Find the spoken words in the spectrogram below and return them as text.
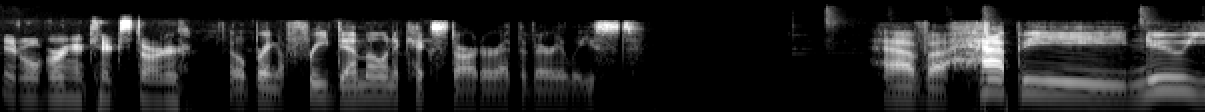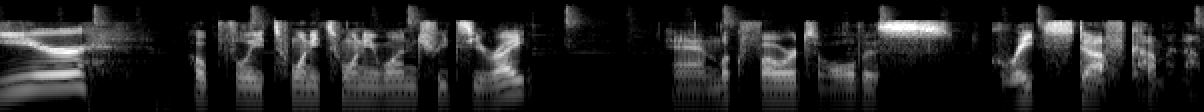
It will bring a Kickstarter. It'll bring a free demo and a Kickstarter at the very least. Have a happy new year. Hopefully 2021 treats you right. And look forward to all this great stuff coming up.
